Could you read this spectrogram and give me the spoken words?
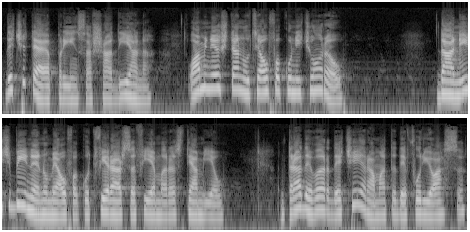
De ce te-ai aprins așa, Diana? Oamenii ăștia nu ți-au făcut niciun rău. Da, nici bine nu mi-au făcut firar să fie, mă răsteam eu. Într-adevăr, de ce eram atât de furioasă?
